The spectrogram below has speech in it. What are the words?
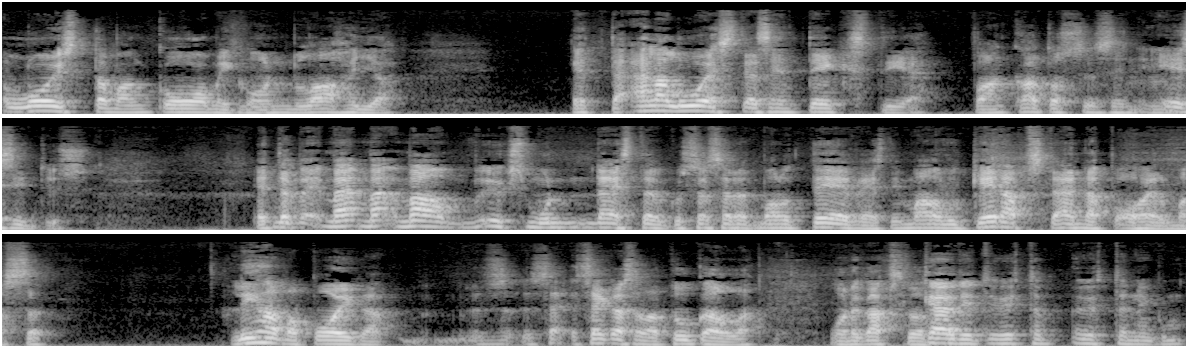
loistavan koomikon mm. lahja, että älä lue sitä sen tekstiä, vaan katso se sen mm. esitys. Että mä, mä, mä, mä oon yksi mun näistä, kun sä sanoit, että mä oon ollut TVstä, niin mä oon ollut Get Up Stand-up-ohjelmassa. Lihava poika sekasella tukalla vuonna 2000. Käytit yhtä, yhtä niin kuin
